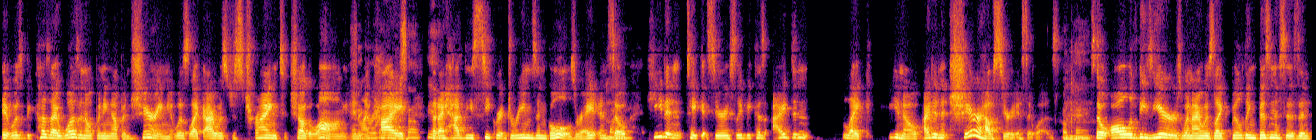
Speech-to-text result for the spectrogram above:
it was because I wasn't opening up and sharing. It was like I was just trying to chug along and Figure like hide yourself. that I had these secret dreams and goals, right? And so he didn't take it seriously because I didn't like, you know, I didn't share how serious it was. Okay. So all of these years when I was like building businesses and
